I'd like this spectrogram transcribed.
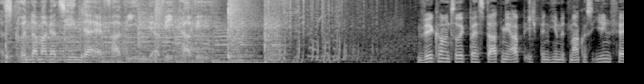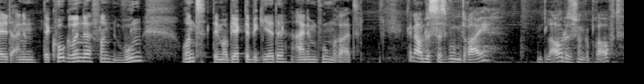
Das Gründermagazin der FH Wien, der WKW. Willkommen zurück bei Start Me Up. Ich bin hier mit Markus Ihlenfeld, einem der Co-Gründer von WUM und dem Objekt der Begierde, einem WUM-Rad. Genau, das ist das WUM 3 in Blau, das ist schon gebraucht,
